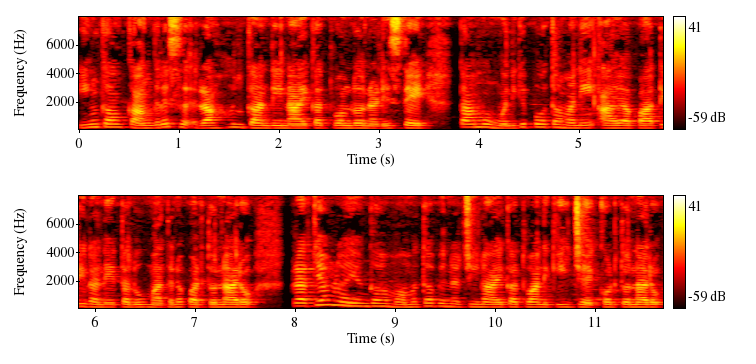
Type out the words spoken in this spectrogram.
ఇంకా కాంగ్రెస్ రాహుల్ గాంధీ నాయకత్వంలో నడిస్తే తాము మునిగిపోతామని ఆయా పార్టీల నేతలు మదనపడుతున్నారు. ప్రత్యామ్నాయంగా మమతా బెనర్జీ నాయకత్వానికి జై కొడుతున్నారు.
